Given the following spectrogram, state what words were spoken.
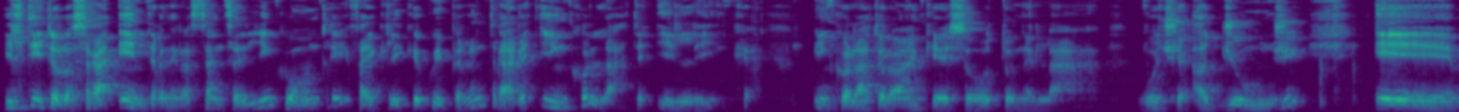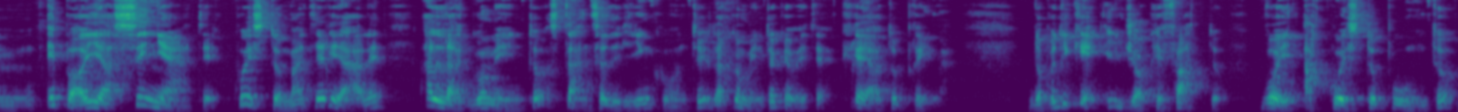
Il titolo sarà Entra nella stanza degli incontri, fai clic qui per entrare, incollate il link. Incollatelo anche sotto nella voce aggiungi e, e poi assegnate questo materiale all'argomento stanza degli incontri, l'argomento che avete creato prima. Dopodiché il gioco è fatto. Voi a questo punto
